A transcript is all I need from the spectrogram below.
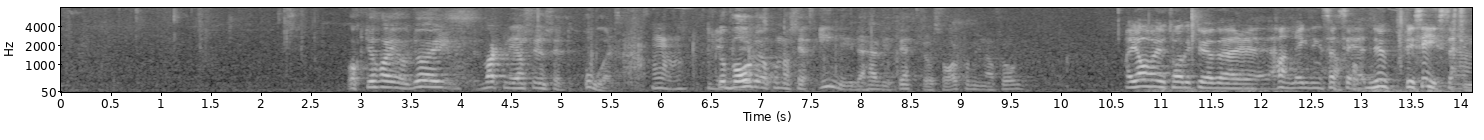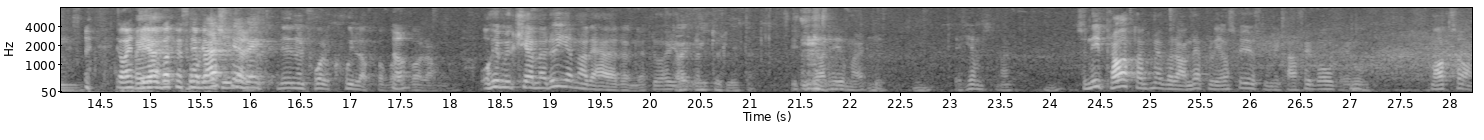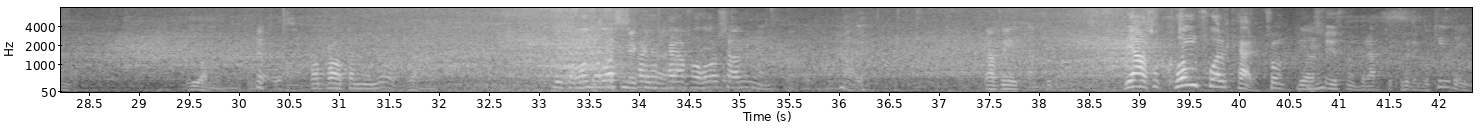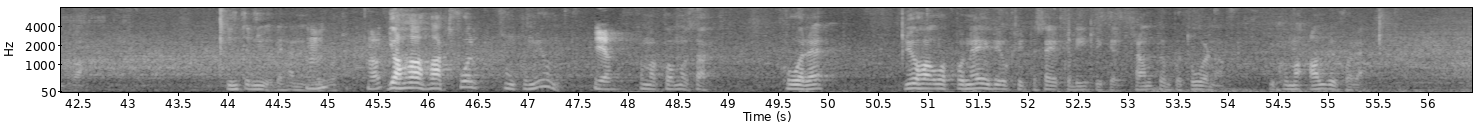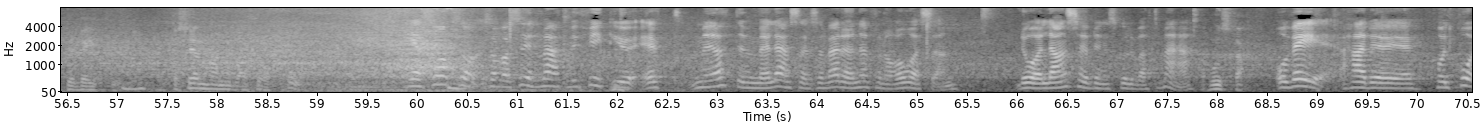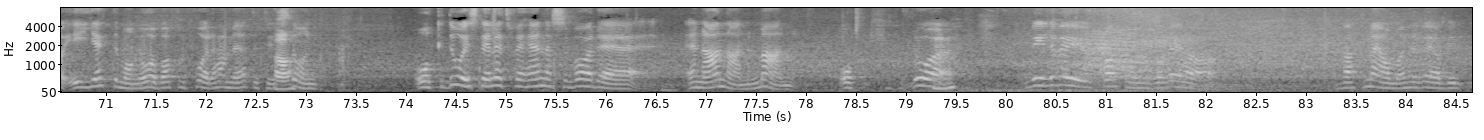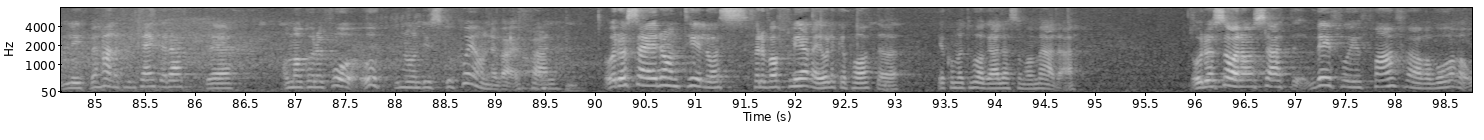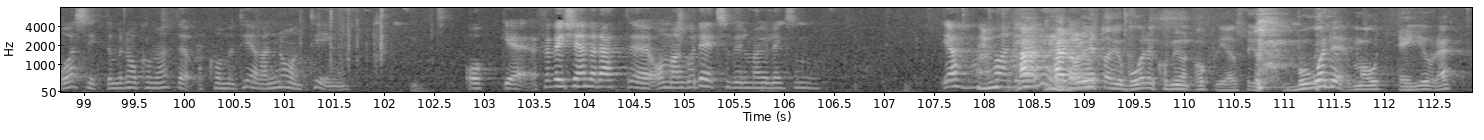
Och du har ju, du har ju varit länsstyrelse ett år. Mm. Då borde jag kunna sätta in i det här lite bättre och svara på mina frågor. Ja, jag har ju tagit över handläggningen så att säga. Nu precis. Jag har inte jag, jobbat med det frågorna värsta jag tidigare. vet, det är när folk skyller på var- Ja. varandra. Och hur mycket känner du igen av det här ärendet? Du har ju Nej, ytterst lite. Ja, det är ju märkligt. Det är hemskt märkligt. Så ni pratar inte med varandra på Länsstyrelsen vid kaffebordet och matsalen? Det gör man inte. Vad pratar ni om då? Kan oss, jag, det. kan jag få höra sanningen? Jag vet inte. Det är alltså kom folk här från Länsstyrelsen och berättade hur det går till där inne va? Inte nu, det här är Mm. mm. Ja. Jag har haft folk från kommunen Ja. som har kommit och sagt Kåre, du har upp och ner dig och kritiserat politiker, trampat på tårna. Du kommer aldrig få rätt. Det vet vi. Och sen har ni bara kört på. En sak som, som var synd med att vi fick ju ett möte med länsstyrelsen var det nu för några år sedan. Då landshövdingen skulle varit med. Hon stack. Och vi hade hållit på i jättemånga år bara för att få det här mötet till Ja. stånd. Och då istället för henne så var det en annan man. Och då Mm. ville vi ju prata om vad vi har varit med om och hur vi har blivit behandlade. För vi tänkte att eh, om man kunde få upp någon diskussion i varje fall. Och då säger de till oss, för det var flera olika parter, jag kommer inte ihåg alla som var med där. Och då sa de så att vi får ju framföra våra åsikter men de kommer inte att kommentera någonting. Och, eh, för vi kände att eh, om man går dit så vill man ju liksom ja, ha en Här, dialog. här bryter ju både kommun och länsstyrelse både mot EU-rätt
